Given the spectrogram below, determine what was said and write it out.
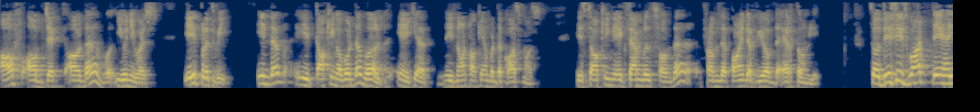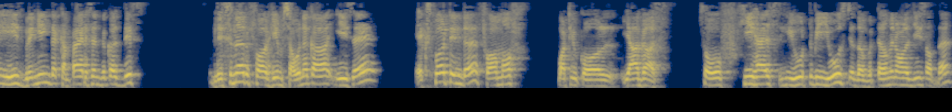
of object or the universe. E prithvi. In the talking about the world here. He's not talking about the cosmos. He's talking examples of the from the point of view of the earth only so this is what they, he is bringing the comparison because this listener for him, Shaunaka, is a expert in the form of what you call yagas. So he has you to be used the terminologies of the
